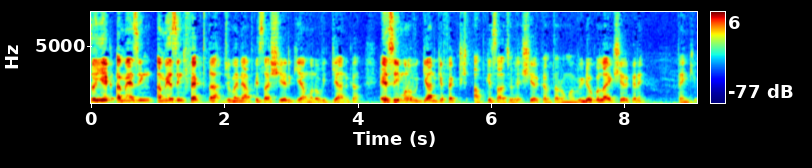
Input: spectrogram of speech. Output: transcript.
तो ये एक अमेजिंग अमेजिंग फैक्ट था जो मैंने आपके साथ शेयर किया मनोविज्ञान का। ऐसे ही मनोविज्ञान के फैक्ट आपके साथ जो है शेयर करता रहूँगा। वीडियो को लाइक शेयर करें। Thank you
